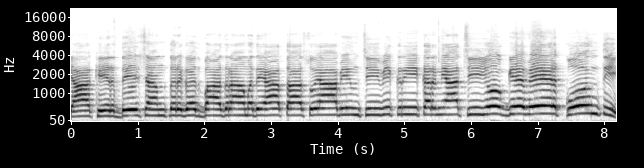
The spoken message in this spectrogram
अखेर देशांतर्गत बाजारामध्ये आता सोयाबीनची विक्री करण्याची योग्य वेळ कोणती?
